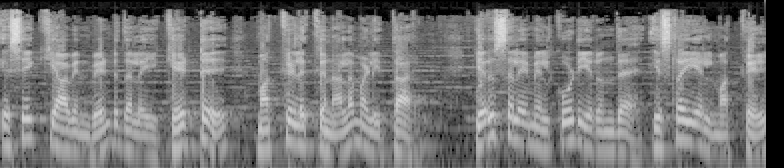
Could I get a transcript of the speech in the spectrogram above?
எசேக்கியாவின் வேண்டுதலை கேட்டு மக்களுக்கு நலமளித்தார். எருசலேமில் கூடியிருந்த இஸ்ரேல் மக்கள்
